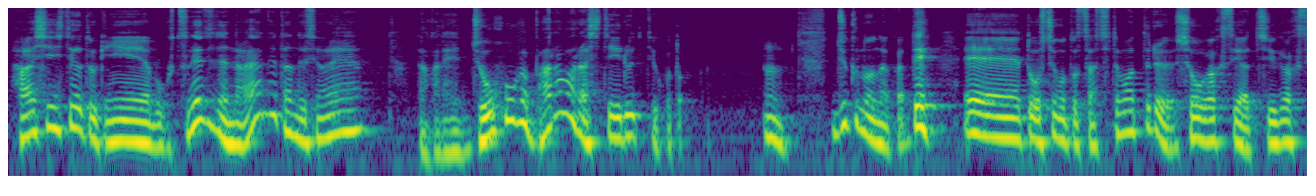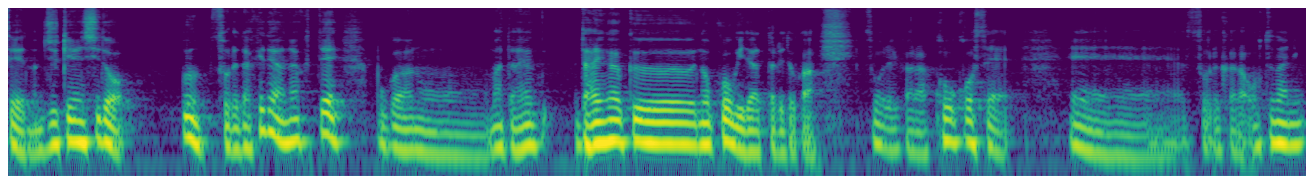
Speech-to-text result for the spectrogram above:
配信してる時に僕常々悩んでたんですよね。なんかね、情報がバラバラしているっていうこと。うん、塾の中で、えーと、お仕事させてもらってる小学生や中学生の受験指導。うん、それだけではなくて僕はあの、まあ、大学の講義であったりとかそれから高校生、えー、それから大人に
